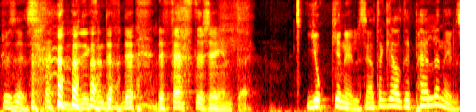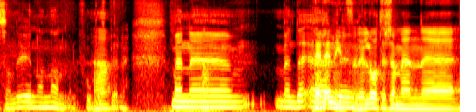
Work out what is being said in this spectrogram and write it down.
precis. det, liksom, det, det, det fäster sig inte. Jocke Nilsson, jag tänker alltid Pelle Nilsson, det är en annan fotbollsspelare. Men. Eh, men det Pelle är... Nilsson, det låter som en, eh,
